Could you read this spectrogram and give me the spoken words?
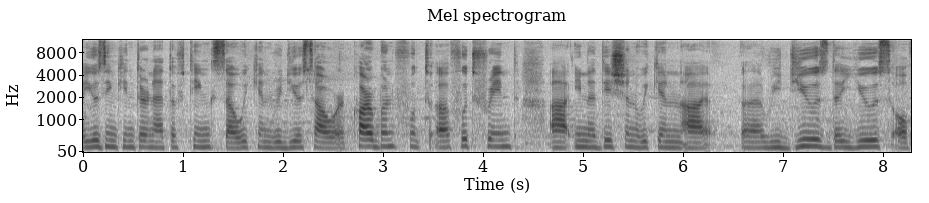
using Internet of Things, so we can reduce our carbon foot, footprint. in addition, we can reduce the use of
